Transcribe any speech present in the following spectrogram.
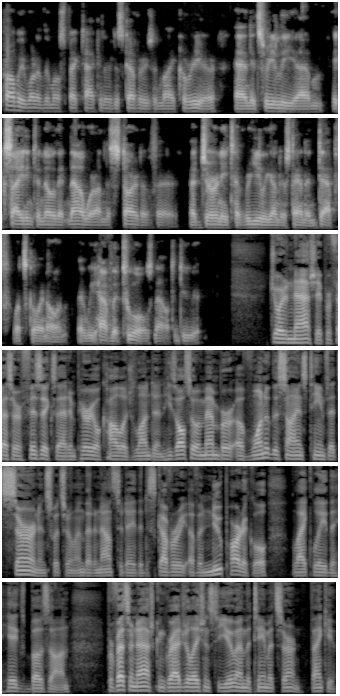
probably one of the most spectacular discoveries in my career. And it's really um, exciting to know that now we're on the start of a, a journey to really understand in depth what's going on. And we have the tools now to do it. Jordan Nash, a professor of physics at Imperial College London. He's also a member of one of the science teams at CERN in Switzerland that announced today the discovery of a new particle, likely the Higgs boson. Professor Nash, congratulations to you and the team at CERN. Thank you.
